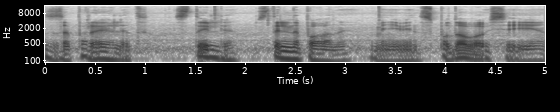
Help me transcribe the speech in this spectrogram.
за перегляд. Стиль, стиль непоганий. Мені він сподобався і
